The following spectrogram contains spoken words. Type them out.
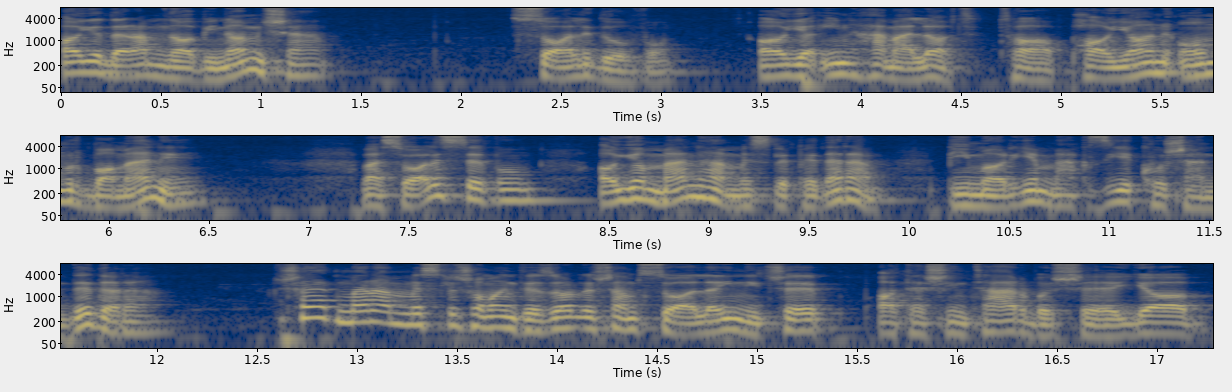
آیا دارم نابینا میشم؟ سوال دوم آیا این حملات تا پایان عمر با منه؟ و سوال سوم آیا من هم مثل پدرم بیماری مغزی کشنده دارم؟ شاید منم مثل شما انتظار داشتم سوالای نیچه آتشین تر باشه یا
